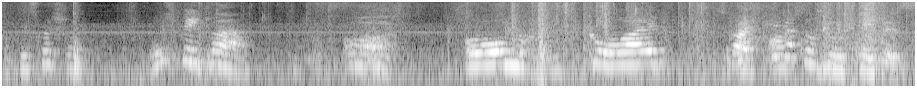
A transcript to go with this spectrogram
Something special. Newspaper. Oh, Oh my god. Scott, pick up those newspapers.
